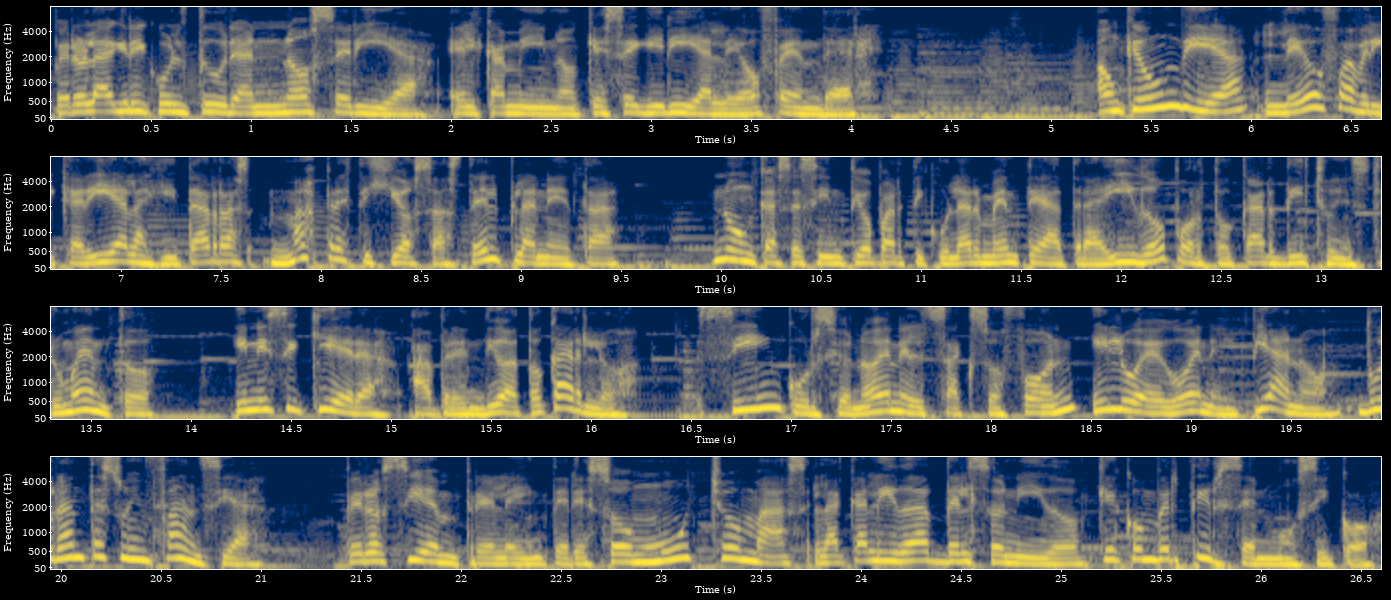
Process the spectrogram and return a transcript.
Pero la agricultura no sería el camino que seguiría Leo Fender. Aunque un día Leo fabricaría las guitarras más prestigiosas del planeta, nunca se sintió particularmente atraído por tocar dicho instrumento y ni siquiera aprendió a tocarlo. Sí incursionó en el saxofón y luego en el piano durante su infancia, pero siempre le interesó mucho más la calidad del sonido que convertirse en músico.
